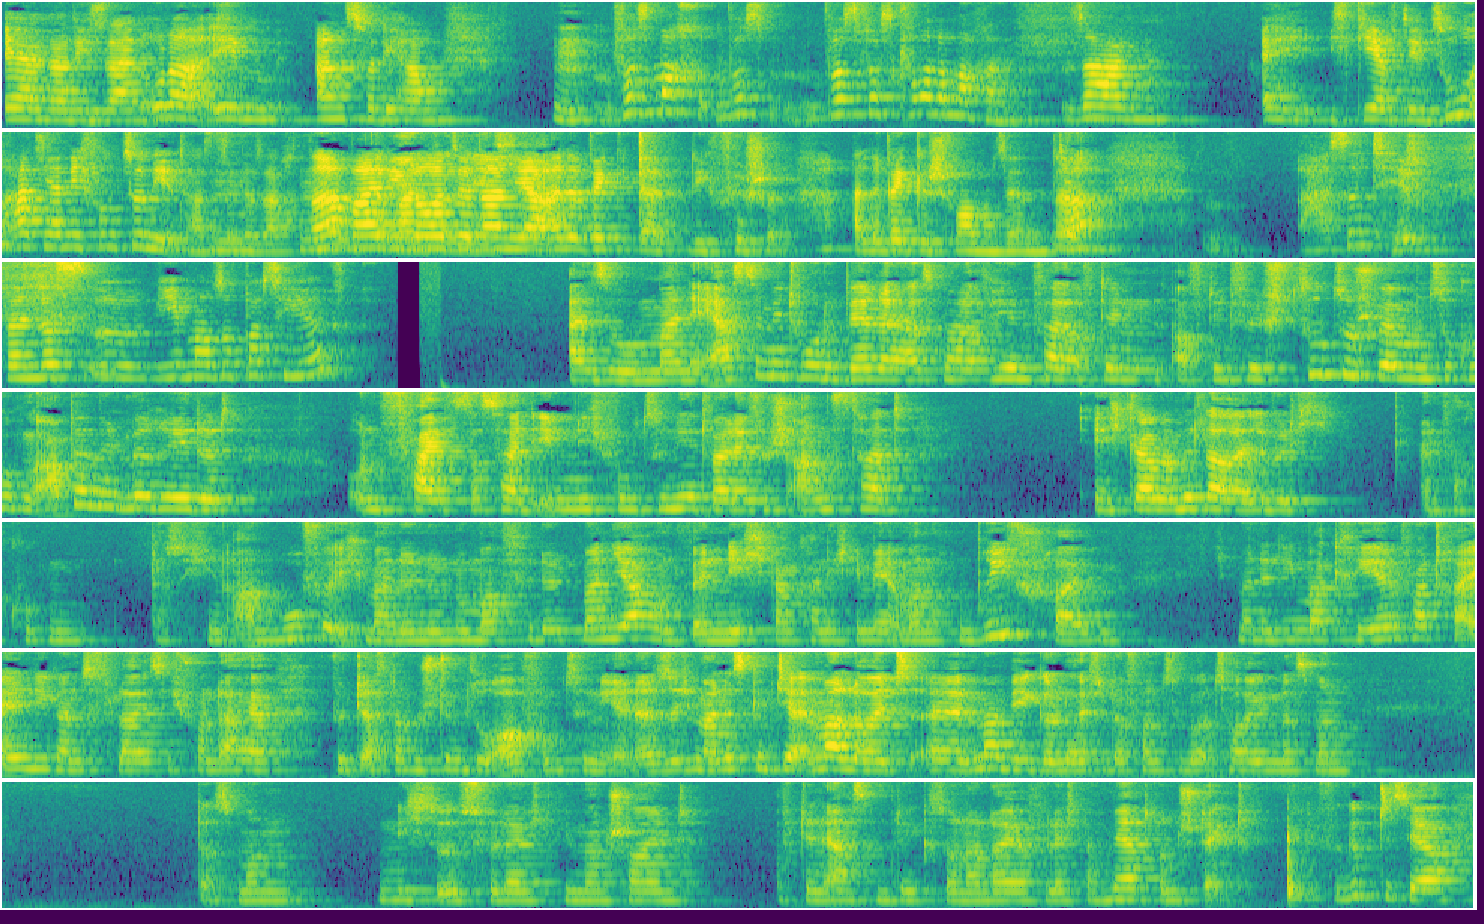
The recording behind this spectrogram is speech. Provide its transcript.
ärgerlich sein oder eben Angst vor dir haben? Hm. Was, mach, was, was, was kann man da machen? Sagen, ey, ich gehe auf den zu, hat ja nicht funktioniert, hast du Hm. gesagt, ne? Hm, Weil die Leute dann ja, ja. alle weg, äh, die Fische, alle weggeschwommen sind, ne? Ja. Hast du einen Tipp, wenn das äh, jemand so passiert? Also meine erste Methode wäre erstmal auf jeden Fall auf den, auf den Fisch zuzuschwimmen und zu gucken, ob er mit mir redet. Und falls das halt eben nicht funktioniert, weil der Fisch Angst hat, ich glaube mittlerweile würde ich einfach gucken, dass ich ihn anrufe. Ich meine, eine Nummer findet man ja und wenn nicht, dann kann ich ihm ja immer noch einen Brief schreiben. Ich meine, die Makrelen verteilen die ganz fleißig, von daher wird das dann bestimmt so auch funktionieren. Also ich meine, es gibt ja immer Leute, äh, immer Wege, Leute davon zu überzeugen, dass man, dass man nicht so ist vielleicht, wie man scheint auf den ersten Blick, sondern da ja vielleicht noch mehr drin steckt. Dafür gibt es ja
